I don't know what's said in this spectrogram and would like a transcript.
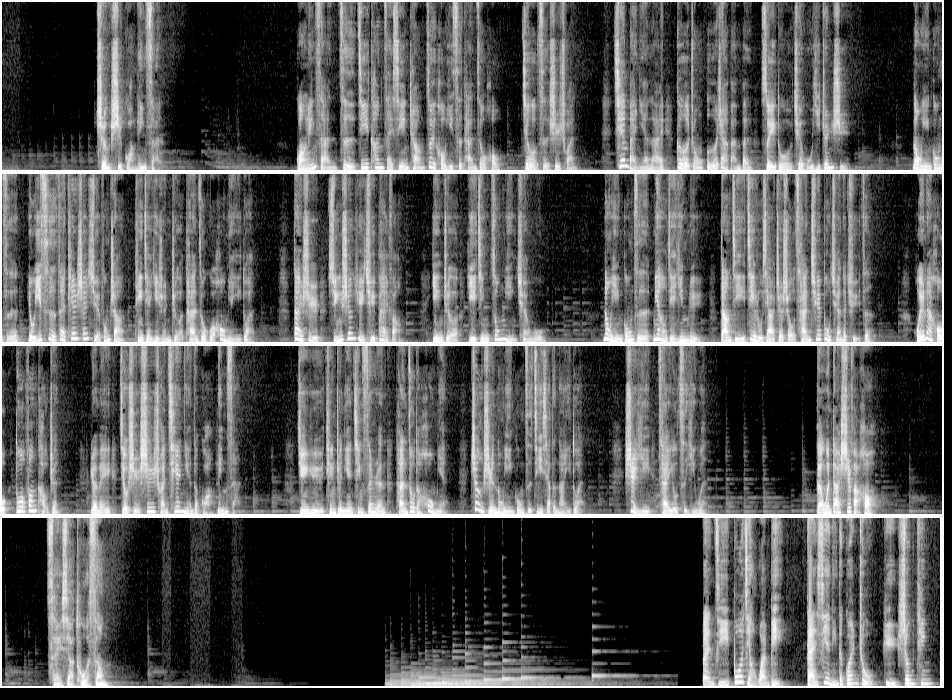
正是广陵散。广陵散自嵇康在刑场最后一次弹奏后，就此失传。千百年来，各种讹诈版本虽多，却无一真实。弄影公子有一次在天山雪峰上听见一忍者弹奏过后面一段，但是寻声欲去拜访。隐者已经踪影全无。弄影公子妙解音律，当即记录下这首残缺不全的曲子。回来后多方考证，认为就是失传千年的广陵散。君玉听着年轻僧人弹奏到后面，正是弄影公子记下的那一段，是以才有此一问。敢问大师法号？在下拓桑。本集播讲完毕，感谢您的关注与收听。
